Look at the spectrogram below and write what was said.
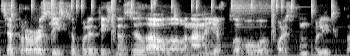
Це проросійська політична сила, але вона не є впливовою польському політику.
